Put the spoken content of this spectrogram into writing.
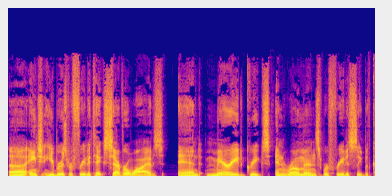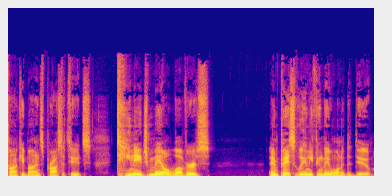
Uh, ancient Hebrews were free to take several wives, and married Greeks and Romans were free to sleep with concubines, prostitutes, teenage male lovers, and basically anything they wanted to do.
